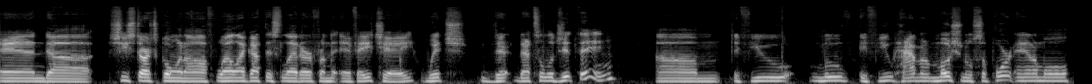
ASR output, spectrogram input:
and uh, she starts going off. Well, I got this letter from the FHA, which th- that's a legit thing. Um, if you move, if you have an emotional support animal,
